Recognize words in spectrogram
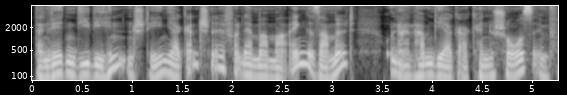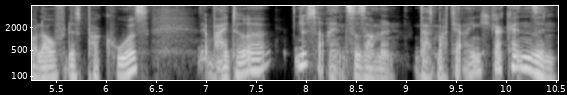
dann werden die, die hinten stehen, ja ganz schnell von der Mama eingesammelt und dann haben die ja gar keine Chance im Verlauf des Parcours weitere Nüsse einzusammeln. Das macht ja eigentlich gar keinen Sinn.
